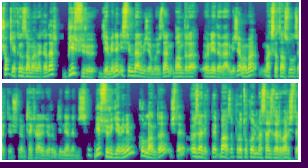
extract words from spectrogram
çok yakın zamana kadar bir sürü geminin isim vermeyeceğim o yüzden. Bandıra örneği de vermeyeceğim ama maksat hasıl olacak diye düşünüyorum. Tekrar ediyorum dinleyenlerimiz için. Bir sürü geminin kullandığı işte özellikle bazı protokol mesajları var. İşte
